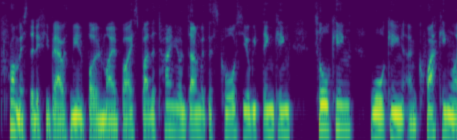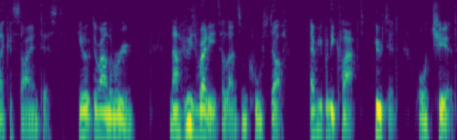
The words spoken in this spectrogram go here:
promise that if you bear with me and follow my advice, by the time you're done with this course, you'll be thinking, talking, walking, and quacking like a scientist. He looked around the room. Now, who's ready to learn some cool stuff? Everybody clapped, hooted, or cheered.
